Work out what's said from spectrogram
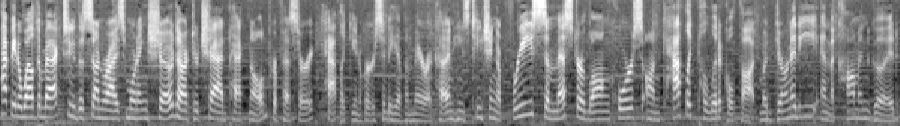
Happy to welcome back to the Sunrise Morning Show Dr. Chad Pecknold, professor at Catholic University of America, and he's teaching a free semester long course on Catholic political thought, modernity, and the common good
